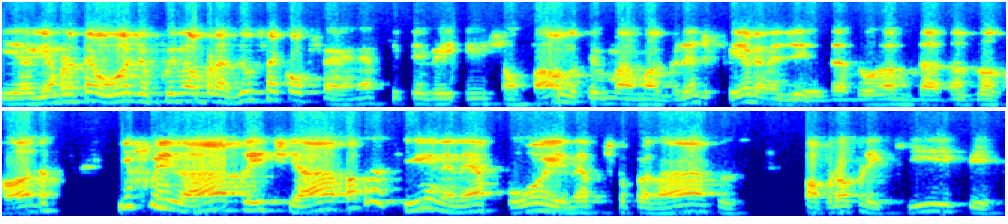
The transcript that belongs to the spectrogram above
E eu lembro até hoje, eu fui no Brasil Cycle Fair, né, que teve aí em São Paulo, teve uma, uma grande feira né, de, da, do ramo da, das duas rodas, e fui lá pleitear patrocínio, né, apoio né, para os campeonatos, com a própria equipe,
